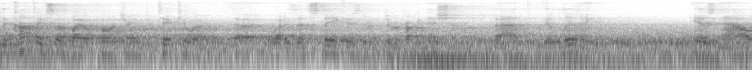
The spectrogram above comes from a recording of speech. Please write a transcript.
In, the context of biopoetry in particular, uh, what is at stake is the, the, recognition that the living is now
